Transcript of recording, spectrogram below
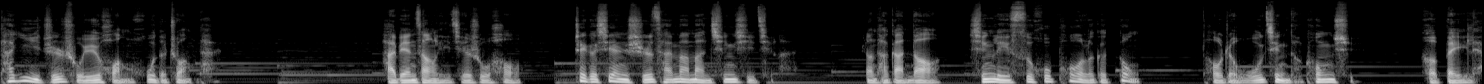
他一直处于恍惚的状态。海边葬礼结束后，这个现实才慢慢清晰起来，让他感到心里似乎破了个洞，透着无尽的空虚和悲凉。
